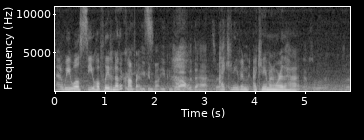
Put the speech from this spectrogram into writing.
And we will see you hopefully at another conference. You, you can you can go out with the hat. So. I can even I can even wear the hat. Absolutely. So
